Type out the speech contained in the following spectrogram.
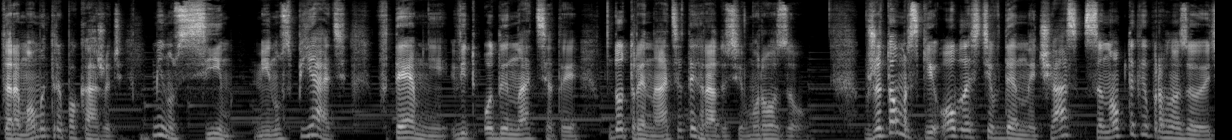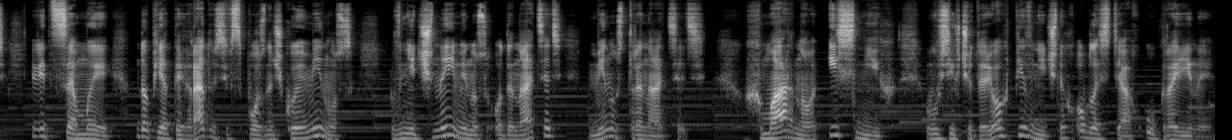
термометри покажуть мінус 7, мінус 5, в темні від 11 до 13 градусів морозу. В Житомирській області в денний час синоптики прогнозують від 7 до 5 градусів з позначкою мінус, в нічний мінус 11, мінус 13. Хмарно і сніг в усіх чотирьох північних областях України.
